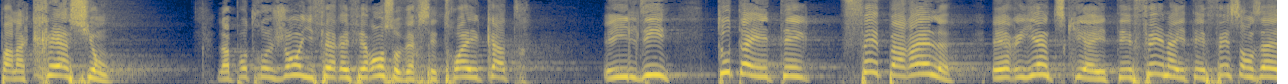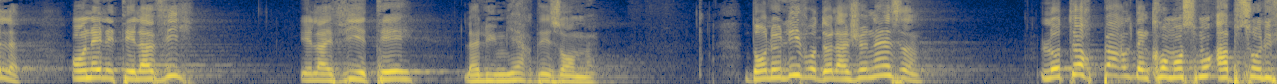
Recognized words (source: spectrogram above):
par la création. L'apôtre Jean y fait référence au verset 3 et 4. Et il dit, tout a été fait par elle, et rien de ce qui a été fait n'a été fait sans elle. En elle était la vie, et la vie était la lumière des hommes. Dans le livre de la Genèse, l'auteur parle d'un commencement absolu,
